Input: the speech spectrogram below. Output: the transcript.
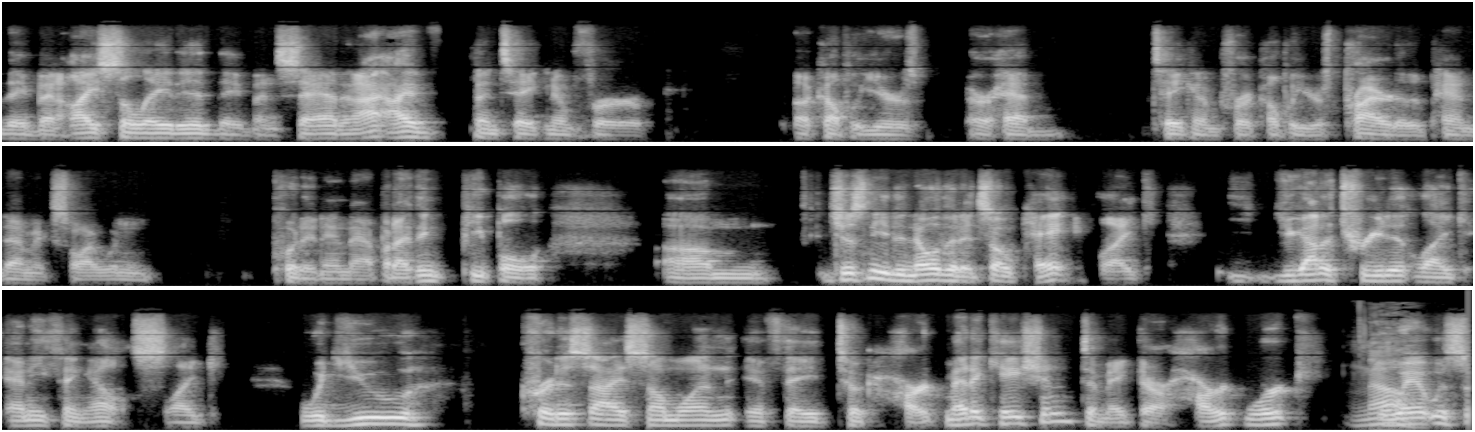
they've been isolated, they've been sad. And I, have been taking them for a couple years or had taken them for a couple years prior to the pandemic. So I wouldn't put it in that, but I think people um, just need to know that it's okay. Like you got to treat it like anything else. Like, would you criticize someone if they took heart medication to make their heart work no. the way it was,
